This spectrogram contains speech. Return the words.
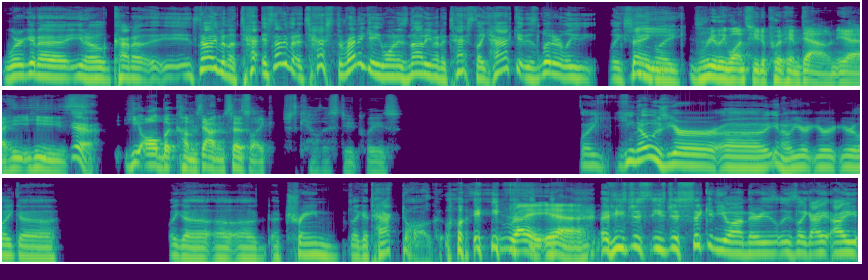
we're gonna, you know, kind of. It's not even a test. It's not even a test. The renegade one is not even a test. Like Hackett is literally like saying, he like, really wants you to put him down. Yeah, he he's yeah, he all but comes down and says like, just kill this dude, please. like he knows you're, uh, you know, you're you're you're like a like a a, a, a trained like attack dog, like, Right? Yeah. and he's just he's just sicking you on there. He's, he's like, I I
